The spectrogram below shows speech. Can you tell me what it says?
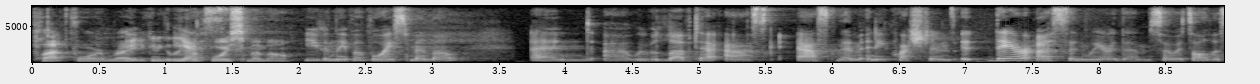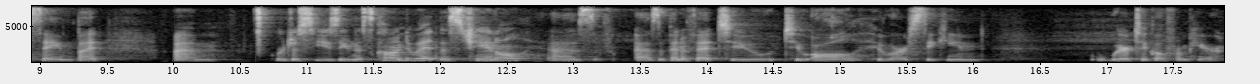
platform, right? You can leave Yes. a voice memo. you can leave a voice memo and uh, we would love to ask ask them any questions it, they are us and we are them so it's all the same but um, we're just using this conduit this channel as as a benefit to to all who are seeking where to go from here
